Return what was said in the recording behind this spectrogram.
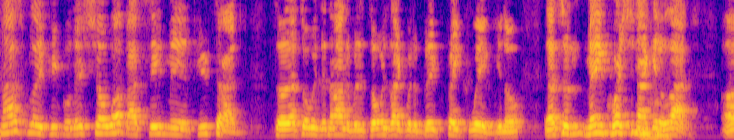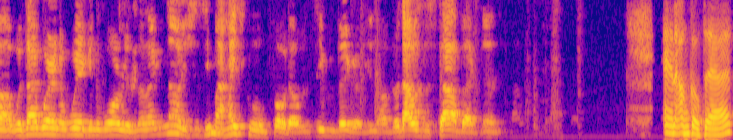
cosplay people, they show up. I've seen me a few times, so that's always an honor. But it's always like with a big fake wig. You know, that's the main question I get a lot. Uh, was I wearing a wig in the Warriors? They're like, no, you should see my high school photo. It's even bigger, you know. But that was the style back then. And Uncle Dad?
